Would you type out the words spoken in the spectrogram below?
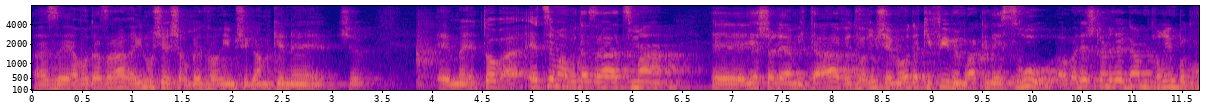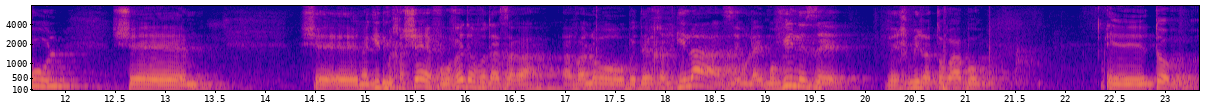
אז אה, עבודה זרה ראינו שיש הרבה דברים שגם כן, אה, ש... הם, טוב, עצם העבודה זרה עצמה אה, יש עליה מיטה ודברים שהם מאוד עקיפים הם רק נאסרו, אבל יש כנראה גם דברים בגבול ש... שנגיד מכשף הוא עובד עבודה זרה אבל לא בדרך הרגילה זה אולי מוביל לזה והחמירה התורה בו אה, טוב,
